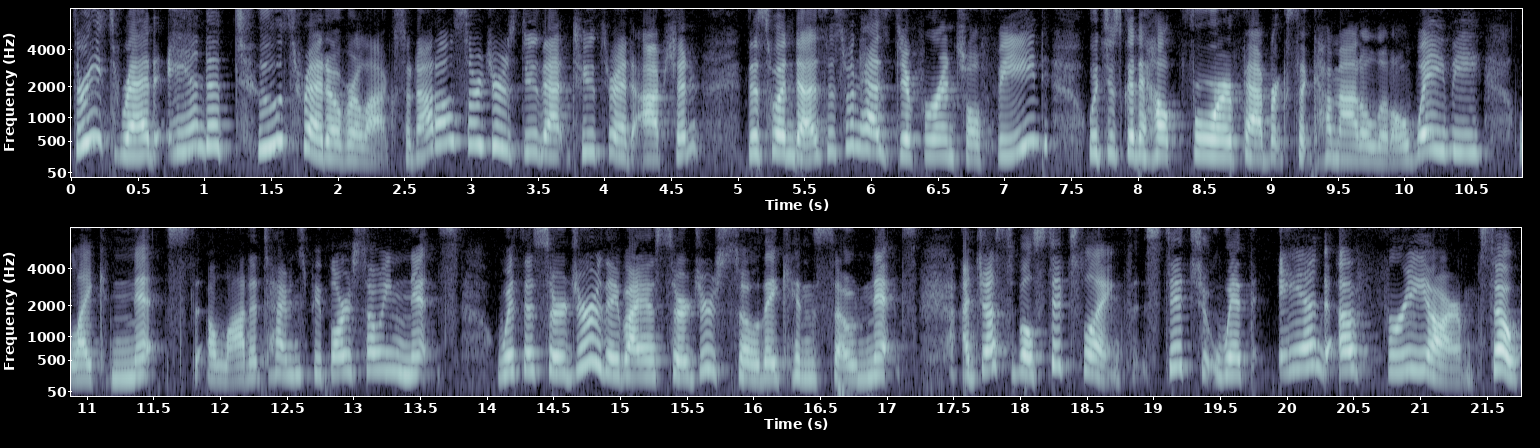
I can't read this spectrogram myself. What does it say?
three thread, and a two thread overlock. So not all sergers do that two thread option. This one does. This one has differential feed, which is going to help for fabrics that come out a little wavy, like knits. A lot of times people are sewing knits with a serger. They buy a serger so they can sew knits. Adjustable stitch length, stitch width, and a free arm. So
